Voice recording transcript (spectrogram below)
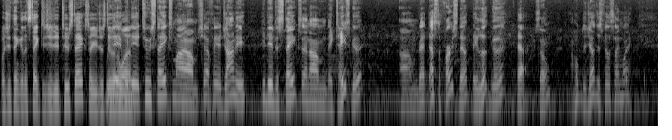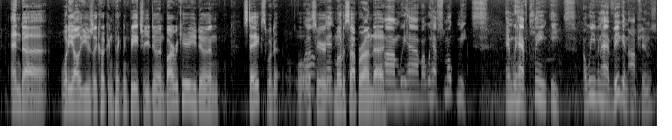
What'd you think of the steak? Did you do two steaks, or you just we doing did, the one? We did two steaks. My um, chef here, Johnny, he did the steaks, and um, they taste good. Um, that that's the first step. They look good. Yeah. So I hope the judges feel the same way. And uh, what do y'all usually cook in Picnic Beach? Are you doing barbecue? Are you doing steaks? What? wh- what's Well, your and- modus and- operandi? Um, we have uh, we have smoked meats, and we have clean eats. Uh, we even have vegan options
